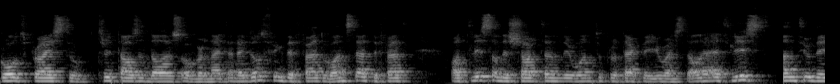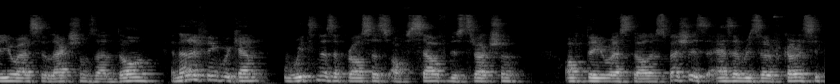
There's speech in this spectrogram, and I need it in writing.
gold price to $3,000 overnight. And I don't think the Fed wants that. The Fed, at least on the short term, they want to protect the US dollar, at least until the US elections are done. And then I think we can witness a process of self-destruction of the US dollar, especially as a reserve currency.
